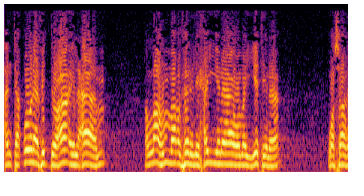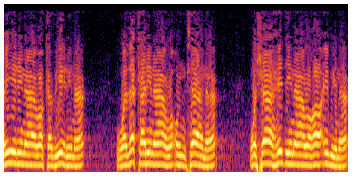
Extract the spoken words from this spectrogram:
أن تقول في الدعاء العام اللهم اغفر لحينا وميتنا وصغيرنا وكبيرنا وذكرنا وأنثانا وشاهدنا وغائبنا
